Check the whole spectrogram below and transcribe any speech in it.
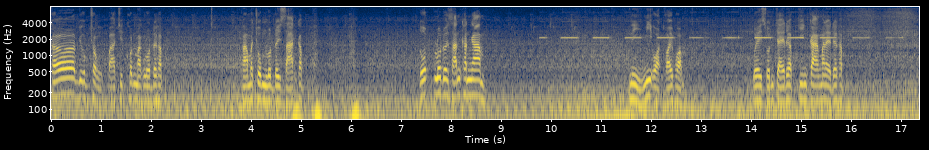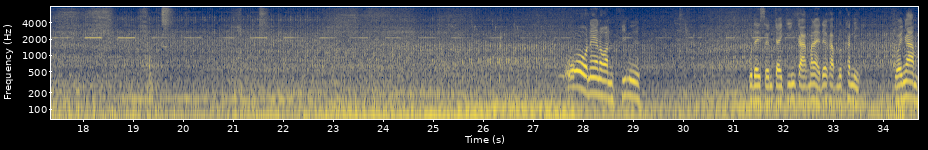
ครับอยู่กับช่องป่าจิตคนมักรถนะครับ พามาชมรถโดยสารครับรถรถโดยสารคันงาม นี่มีออดถอยพร้อมเว้ยสนใจเด้อครับกิงกลางมาไหนอยเด้อครับโอ้แน่นอนฝีมือ ผู้ใดสนใจกิงกลางมาไหนเด้อครับรถคันนี้สวยงาม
